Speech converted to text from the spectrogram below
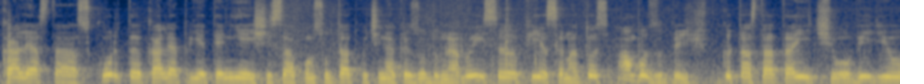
calea asta scurtă, calea prieteniei și s-a consultat cu cine a crezut dumnealui să fie sănătos. Am văzut, deci cât a stat aici Ovidiu,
